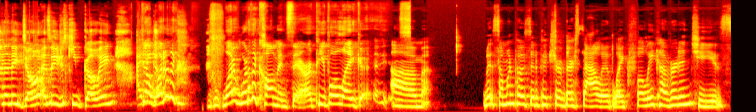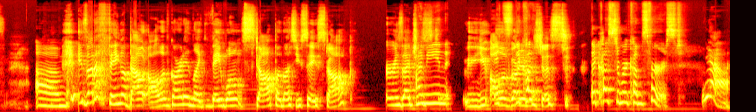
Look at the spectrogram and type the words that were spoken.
and then they don't and so you just keep going. I Joe, think what are the what what are the comments there? Are people like Um, but someone posted a picture of their salad, like fully covered in cheese. Um, is that a thing about Olive Garden? Like they won't stop unless you say stop, or is that just? I mean, you, Olive Garden cu- is just the customer comes first. yeah.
